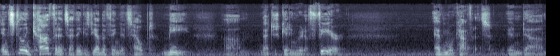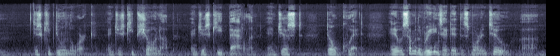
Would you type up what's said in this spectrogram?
Instilling confidence, I think, is the other thing that's helped me. Um, not just getting rid of fear, having more confidence. And um, just keep doing the work and just keep showing up and just keep battling and just don't quit. And it was some of the readings I did this morning too. Um,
